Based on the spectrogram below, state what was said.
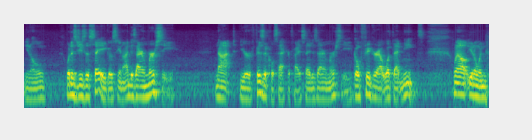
you know, what does Jesus say? He goes, you know, I desire mercy, not your physical sacrifice. I desire mercy. Go figure out what that means. Well, you know, when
